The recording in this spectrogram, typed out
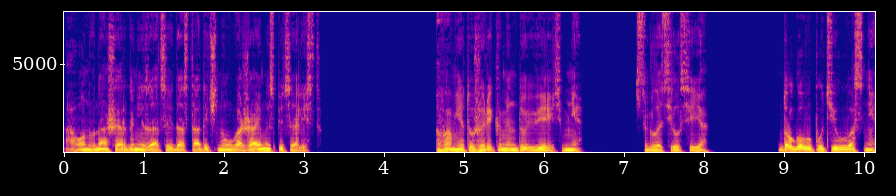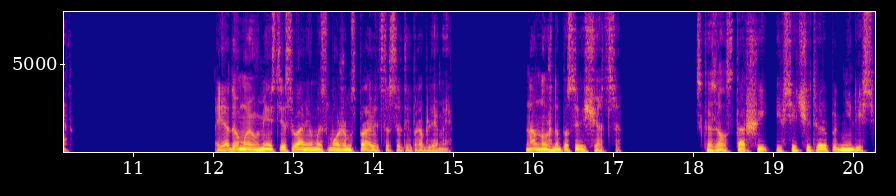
а он в нашей организации достаточно уважаемый специалист. Вам я тоже рекомендую верить мне, согласился я. Другого пути у вас нет. Я думаю, вместе с вами мы сможем справиться с этой проблемой. Нам нужно посовещаться», — сказал старший, и все четверо поднялись.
